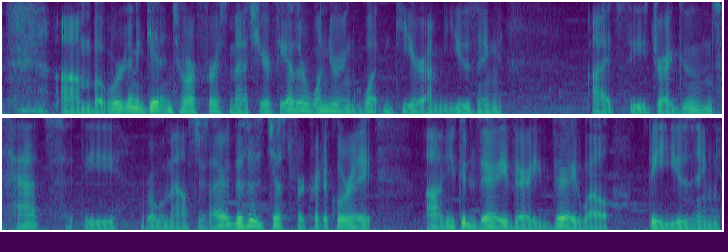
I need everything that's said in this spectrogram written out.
um, but we're going to get into our first match here. If you guys are wondering what gear I'm using, uh, it's the Dragoon's hat, the Robomasters. I, this is just for critical rate. Um, you could very, very, very well be using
